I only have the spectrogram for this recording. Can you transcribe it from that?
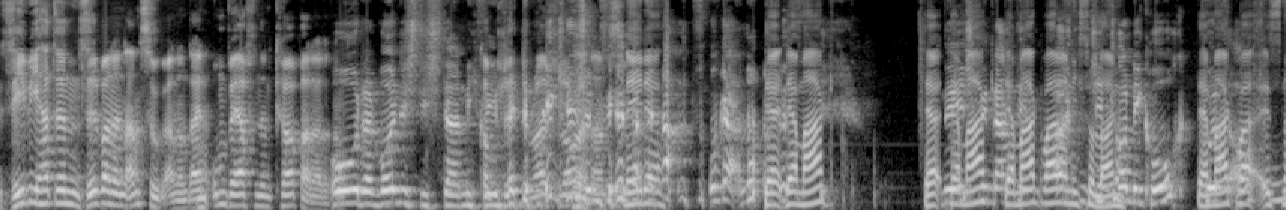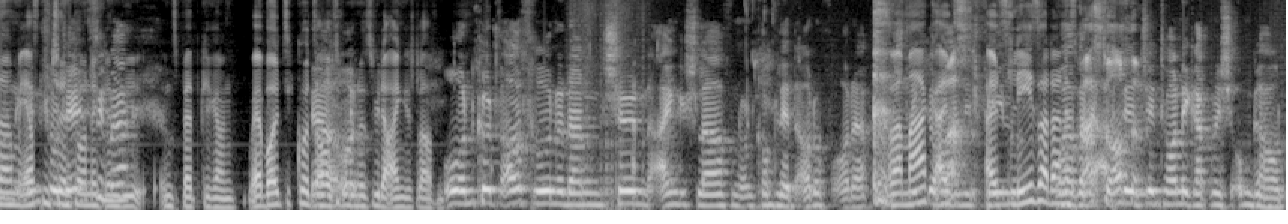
Sebi hatte einen silbernen Anzug an und einen umwerfenden Körper da drin. Oh, dann wollte ich dich da nicht Komplett sehen. Ralph Lauren. Nee, der-. Der, der Marc, der, Nee, der Marc, der Marc war da nicht so lang. Hoch, Der Marc war, ist nach dem ins ersten Gin Tonic Hotelzimmer in die, ins Bett gegangen. Er wollte sich kurz Ja, ausruhen und- und ist wieder eingeschlafen. Und kurz ausruhen und dann schön eingeschlafen und komplett out of order. Aber Marc, als, als. Leser deines Warst der du auch Gin Tonic hat mich umgehauen.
